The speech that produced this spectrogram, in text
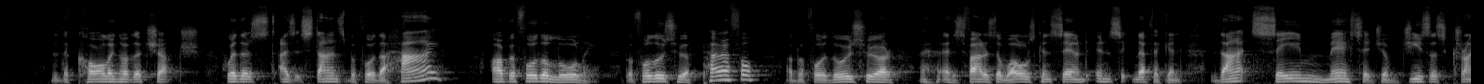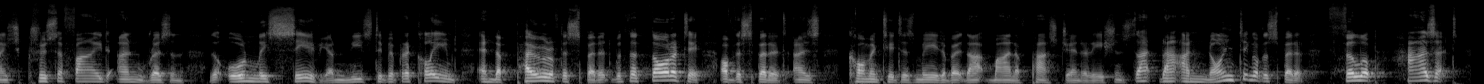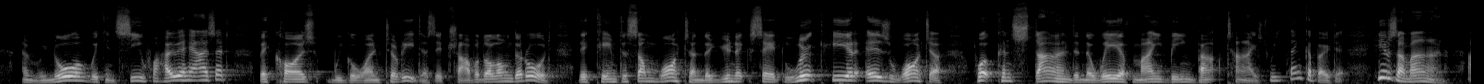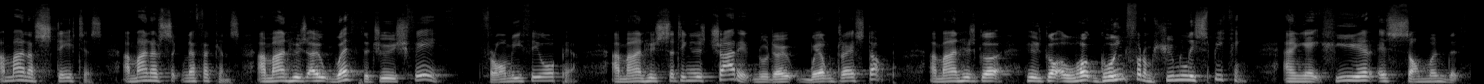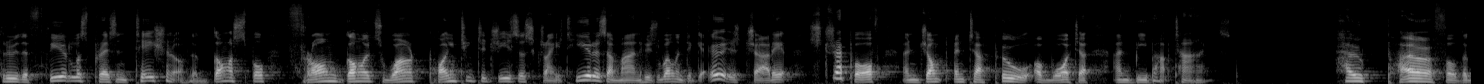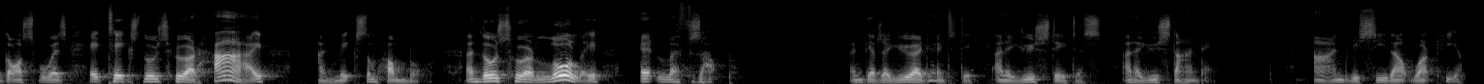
that the calling of the church, whether as it stands before the high or before the lowly, before those who are powerful or before those who are, as far as the world is concerned, insignificant, that same message of Jesus Christ crucified and risen, the only Saviour, needs to be proclaimed in the power of the Spirit, with the authority of the Spirit, as commentators made about that man of past generations. That, that anointing of the Spirit, Philip has it. And we know, we can see how he has it because we go on to read. As they travelled along the road, they came to some water, and the eunuch said, Look, here is water. What can stand in the way of my being baptized? We think about it. Here's a man, a man of status, a man of significance, a man who's out with the Jewish faith from Ethiopia, a man who's sitting in his chariot, no doubt well dressed up, a man who's got, who's got a lot going for him, humanly speaking. And yet, here is someone that, through the fearless presentation of the gospel from God's word, pointing to Jesus Christ, here is a man who's willing to get out his chariot, strip off, and jump into a pool of water and be baptized. How powerful the gospel is. It takes those who are high and makes them humble. And those who are lowly, it lifts up and gives a new identity and a new status and a new standing. And we see that work here.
